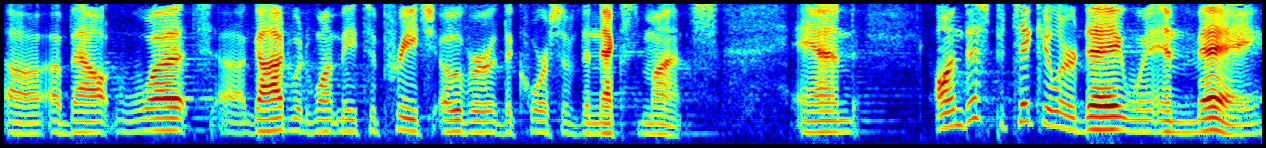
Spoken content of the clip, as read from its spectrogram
uh, about what uh, God would want me to preach over the course of the next months. And on this particular day in May,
